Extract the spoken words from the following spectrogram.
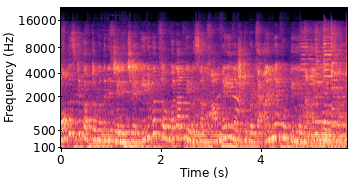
ഓഗസ്റ്റ് പത്തൊമ്പതിന് ജനിച്ച് ഇരുപത്തി ഒമ്പതാം ദിവസം അമ്മയെ നഷ്ടപ്പെട്ട അന്നക്കുട്ടി എന്ന അൽഫോൻസ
